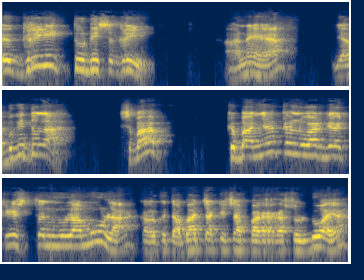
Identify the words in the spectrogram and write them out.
Agree to disagree. Aneh ya? Ya begitulah. Sebab kebanyakan warga Kristen mula-mula, kalau kita baca kisah para Rasul 2 ya,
